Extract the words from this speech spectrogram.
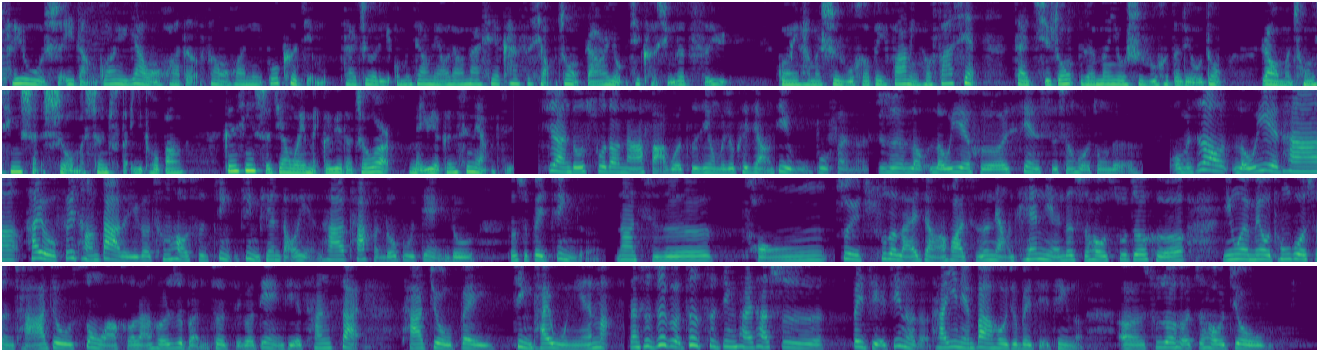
词语五是一档关于亚文化的泛文化内播客节目，在这里我们将聊聊那些看似小众，然而有迹可循的词语，关于它们是如何被发明和发现，在其中人们又是如何的流动，让我们重新审视我们身处的伊托邦。更新时间为每个月的周二，每月更新两集。既然都说到拿法国资金，我们就可以讲第五部分了，就是楼楼业和现实生活中的。我们知道娄烨他他有非常大的一个称号是禁禁片导演，他他很多部电影都都是被禁的。那其实从最初的来讲的话，其实两千年的时候，苏州河因为没有通过审查，就送往荷兰和日本这几个电影节参赛，他就被禁拍五年嘛。但是这个这次禁拍他是被解禁了的，他一年半后就被解禁了。呃，苏州河之后就。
